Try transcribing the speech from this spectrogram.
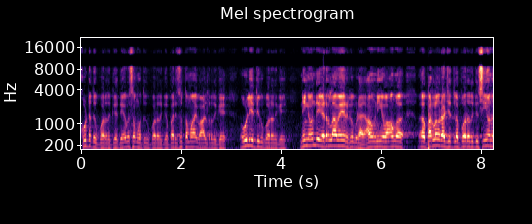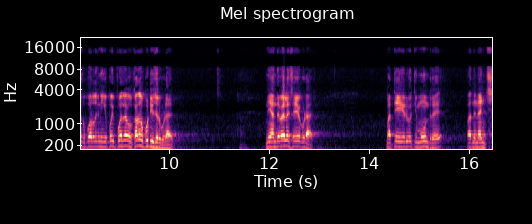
கூட்டத்துக்கு போகிறதுக்கு தேவசமூகத்துக்கு போகிறதுக்கு பரிசுத்தமாய் வாழ்கிறதுக்கு ஊழியத்துக்கு போகிறதுக்கு நீங்கள் வந்து இடரலாவே இருக்கக்கூடாது. அவங்க நீங்கள் அவங்க அஹ், ராஜ்யத்தில் போகிறதுக்கு போறதுக்கு போகிறதுக்கு நீங்கள் போய் போதை கதவை பூட்டி வச்சிடக்கூடாது. நீ அந்த வேலை செய்யக்கூடாது. மத்திய இருபத்தி மூன்று பதினஞ்சு.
